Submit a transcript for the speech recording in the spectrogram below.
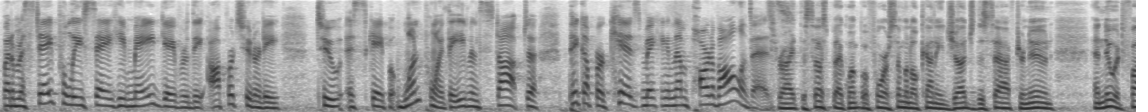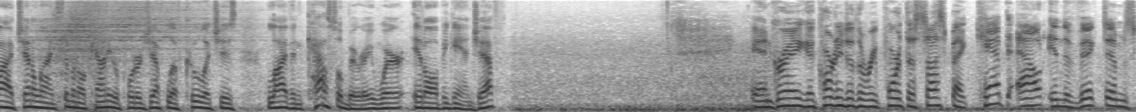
But a mistake police say he made gave her the opportunity to escape. At one point, they even stopped to pick up her kids, making them part of all of it. That's right. The suspect went before a Seminole County judge this afternoon. And new at 5, Channel 9 Seminole County reporter Jeff Levkulich is live in Casselberry, where it all began. Jeff? And Greg, according to the report, the suspect camped out in the victim's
